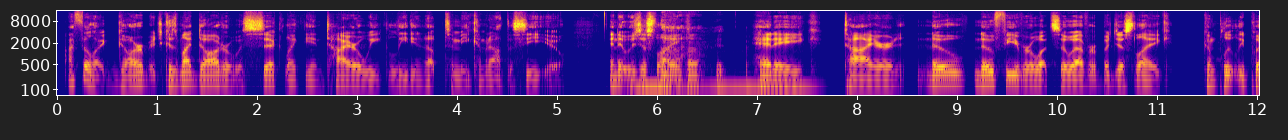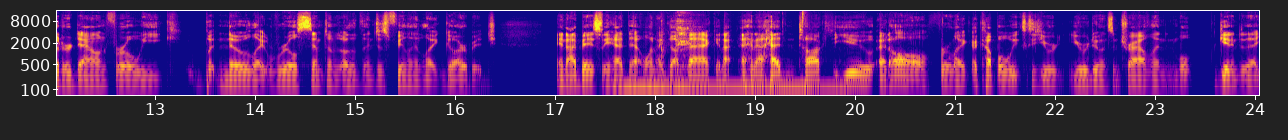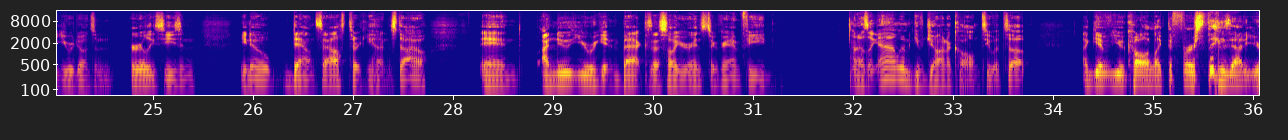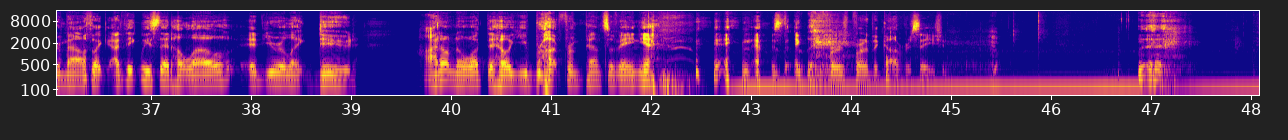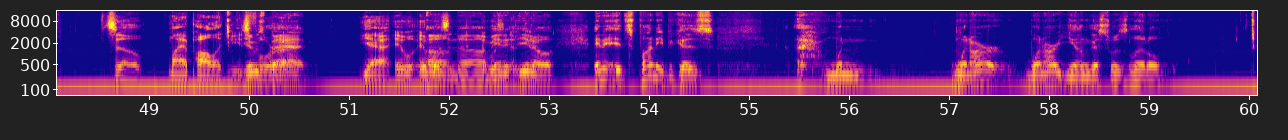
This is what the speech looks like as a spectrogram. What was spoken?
I feel like garbage because my daughter was sick like the entire week leading up to me coming out to see you, and it was just like uh-huh. headache, tired, no no fever whatsoever, but just like completely put her down for a week, but no like real symptoms other than just feeling like garbage. And I basically had that when I got back, and I and I hadn't talked to you at all for like a couple weeks because you were you were doing some traveling, and we'll get into that. You were doing some early season, you know, down south turkey hunting style and I knew you were getting back because I saw your Instagram feed. And I was like, ah, I'm going to give John a call and see what's up. I give you a call, and like the first things out of your mouth, like I think we said hello, and you were like, dude, I don't know what the hell you brought from Pennsylvania. and that was like the first part of the conversation. so my apologies. It was for, bad. Uh, yeah, it, it oh, wasn't. No, it I mean, you know, and it's funny because when when our when our youngest was little,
